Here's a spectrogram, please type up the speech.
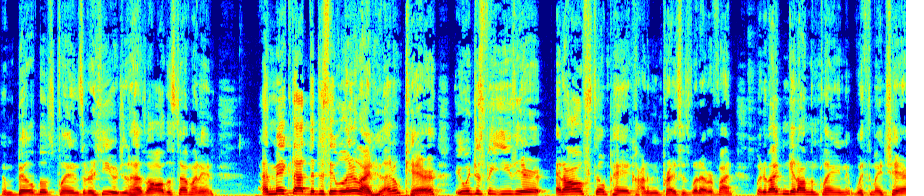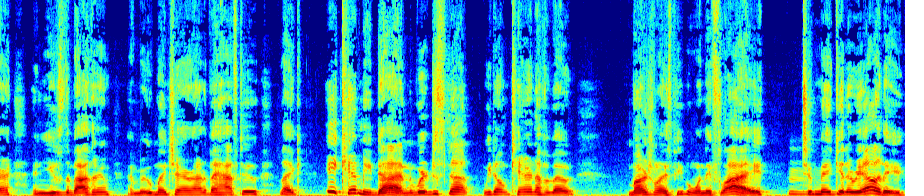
and build those planes that are huge that has all the stuff on it and make that the disabled airline. I don't care. It would just be easier, and I'll still pay economy prices, whatever, fine. But if I can get on the plane with my chair and use the bathroom and move my chair around if I have to, like, it can be done. We're just not, we don't care enough about marginalized people when they fly hmm. to make it a reality.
